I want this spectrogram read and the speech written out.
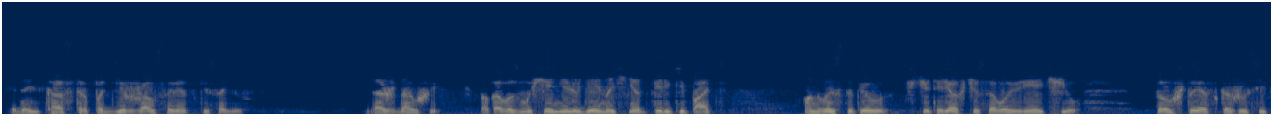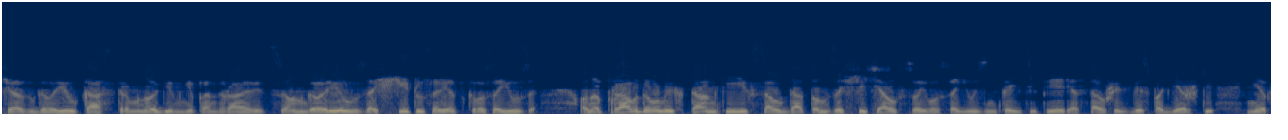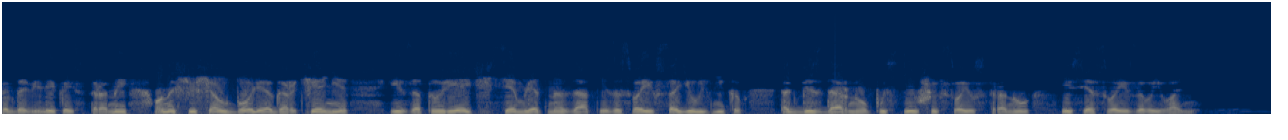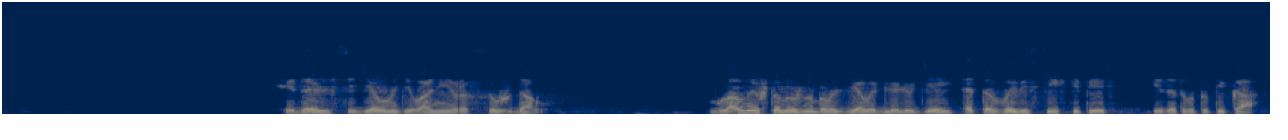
Фидель Кастро поддержал Советский Союз. Дождавшись, Пока возмущение людей начнет перекипать, он выступил с четырехчасовой речью. То, что я скажу сейчас, говорил Кастро, многим не понравится. Он говорил в защиту Советского Союза. Он оправдывал их танки и их солдат. Он защищал своего союзника, и теперь, оставшись без поддержки некогда великой страны, он ощущал боль и огорчение и за ту речь семь лет назад, и за своих союзников — так бездарно упустивших свою страну и все свои завоевания. Фидель сидел на диване и рассуждал. Главное, что нужно было сделать для людей, это вывести их теперь из этого тупика —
